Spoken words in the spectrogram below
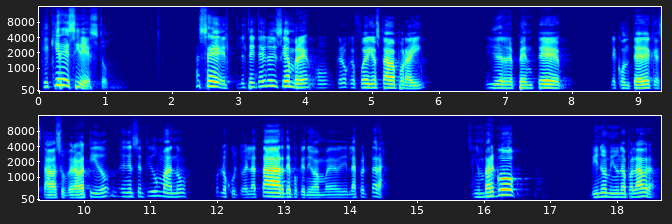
¿Qué quiere decir esto? Hace el 31 de diciembre, creo que fue, yo estaba por ahí y de repente le conté de que estaba súper abatido en el sentido humano por los cultos en la tarde, porque no iban a venir la despertará. Sin embargo, vino a mí una palabra.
